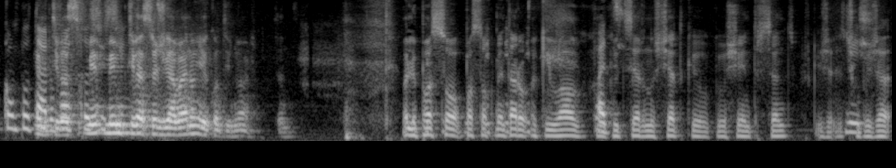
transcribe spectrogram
completar mesmo o tivesse, Mesmo que tivesse a jogar bem, não ia continuar. Portanto. Olha, posso só, posso só comentar aqui algo que, que disseram no chat que eu, que eu achei interessante. Porque já, desculpa, já,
